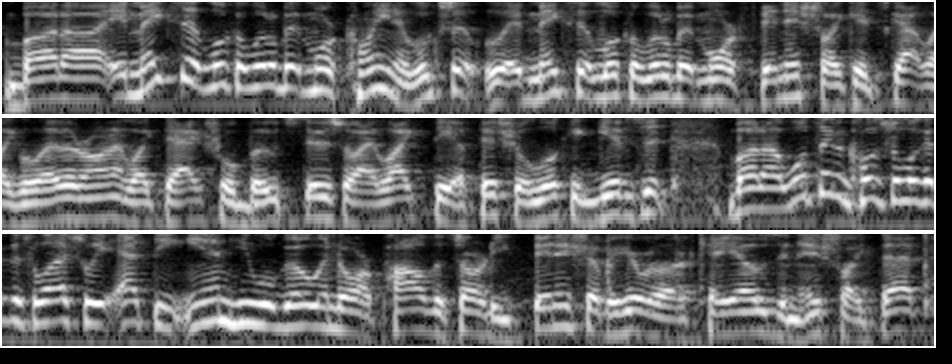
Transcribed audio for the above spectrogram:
but uh, it makes it look a little bit more clean. It looks it makes it look a little bit more finished, like it's got like leather on it, like the actual boots do, so I like the official look it gives it, but uh, we'll take a closer look at this Lashley at the end. He will go into our pile that's already finished over here with our KOs and ish like that.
